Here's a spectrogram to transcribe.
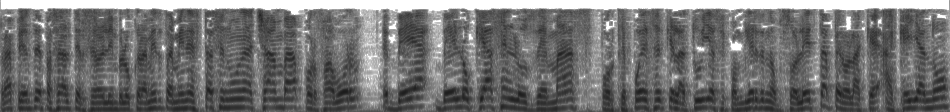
Rápido, antes de pasar al tercero, el involucramiento también estás en una chamba, por favor, vea, ve lo que hacen los demás, porque puede ser que la tuya se convierta en obsoleta, pero la que aquella no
